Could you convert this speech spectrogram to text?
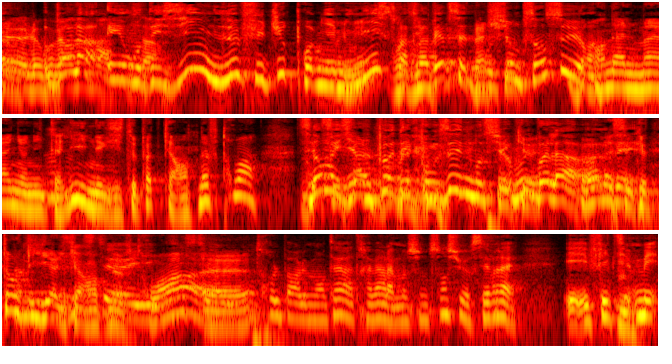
euh, voilà, et on désigne le futur Premier ministre à travers cette motion de censure. En Allemagne, en Italie, il n'existe pas de 49-3. Non, mais on peut déposer une motion. oui, voilà. c'est que tant qu'il y a le 49-3... Il euh... contrôle parlementaire à travers la motion de censure, c'est vrai. Et effectivement, hmm. mais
